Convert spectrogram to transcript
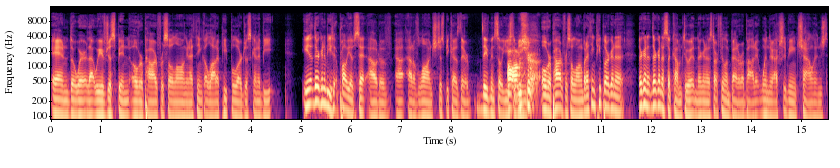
and the where that we've just been overpowered for so long. And I think a lot of people are just gonna be you know they're going to be probably upset out of uh, out of launch just because they're they've been so used Oh, to being sure. overpowered for so long. But I think people are gonna they're gonna they're gonna succumb to it and they're gonna start feeling better about it when they're actually being challenged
